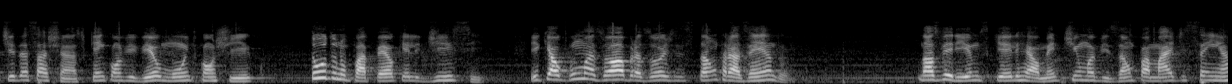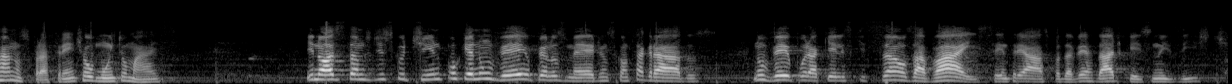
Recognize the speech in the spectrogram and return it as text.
tido essa chance, quem conviveu muito com Chico, tudo no papel que ele disse, e que algumas obras hoje estão trazendo, nós veríamos que ele realmente tinha uma visão para mais de 100 anos para frente, ou muito mais. E nós estamos discutindo porque não veio pelos médiuns consagrados, não veio por aqueles que são os avais, entre aspas, da verdade, porque isso não existe.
